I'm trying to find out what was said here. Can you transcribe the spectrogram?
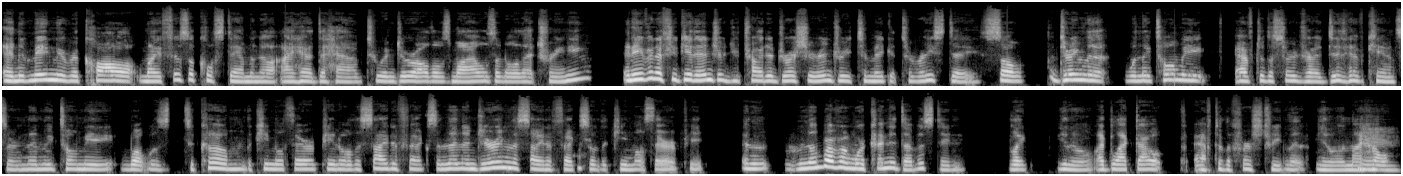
and it made me recall my physical stamina I had to have to endure all those miles and all that training. And even if you get injured, you try to dress your injury to make it to race day. So during the when they told me after the surgery I did have cancer, and then they told me what was to come, the chemotherapy and all the side effects, and then enduring the side effects of the chemotherapy. And a number of them were kind of devastating. Like, you know, I blacked out after the first treatment, you know, in my yeah. house. Mm.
